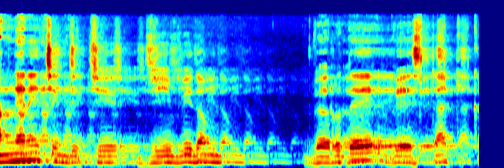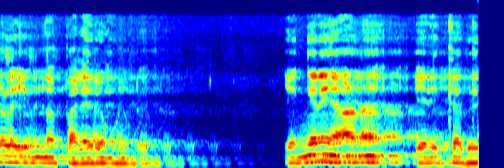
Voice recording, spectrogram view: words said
അങ്ങനെ ചിന്തിച്ച് ജീവിതം വെറുതെ വേസ്റ്റാക്കി കളയുന്ന പലരുമുണ്ട്. എങ്ങനെയാണ് എനിക്കത്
